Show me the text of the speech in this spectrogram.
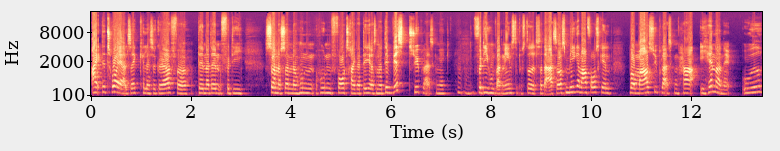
ej, det tror jeg altså ikke kan lade sig gøre for den og den, fordi sådan og sådan, og hun, hun foretrækker det og sådan noget. Det vidste sygeplejersken ikke, mm-hmm. fordi hun var den eneste på stedet. Så der er altså også mega meget forskel, hvor meget sygeplejersken har i hænderne ude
